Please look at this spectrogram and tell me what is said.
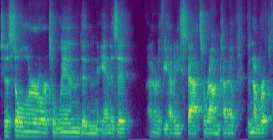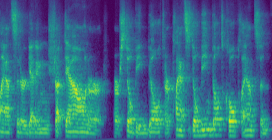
to solar or to wind? And, and is it, I don't know if you have any stats around kind of the number of plants that are getting shut down or, or still being built. Are plants still being built, coal plants? And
